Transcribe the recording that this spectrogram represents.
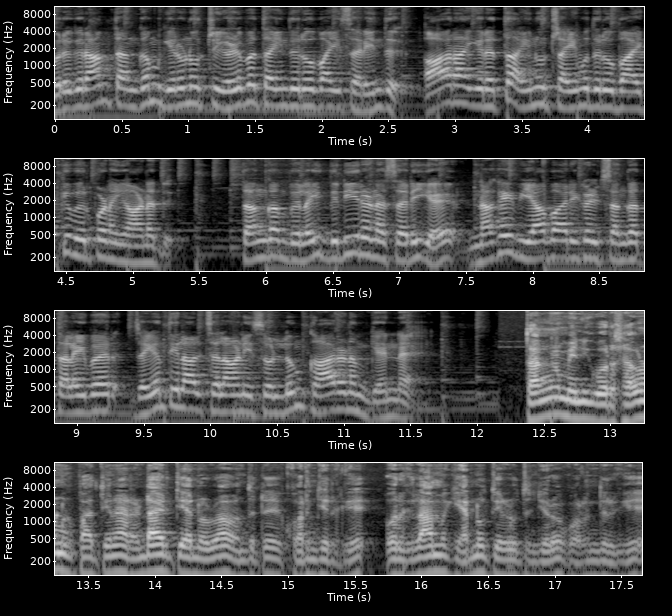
ஒரு கிராம் தங்கம் இருநூற்று எழுபத்தைந்து ரூபாய் சரிந்து ஆறாயிரத்து ஐநூற்று ஐம்பது ரூபாய்க்கு விற்பனையானது. தங்கம் விலை திடீரென சரிய நகை வியாபாரிகள் சங்க தலைவர் ஜெயந்திலால் செலானி சொல்லும் காரணம் என்ன? தங்கம் இன்றைக்கி ஒரு சவரனுக்கு பார்த்தீங்கன்னா ரெண்டாயிரத்தி இரநூறுவா வந்துட்டு குறைஞ்சிருக்கு. ஒரு கிராமுக்கு இரநூத்தி எழுபத்தஞ்சி ரூபா குறைஞ்சிருக்கு.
